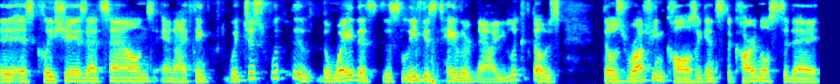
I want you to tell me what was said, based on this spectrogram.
as cliche as that sounds and I think with just with the the way this this league is tailored now, you look at those those roughing calls against the Cardinals today.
